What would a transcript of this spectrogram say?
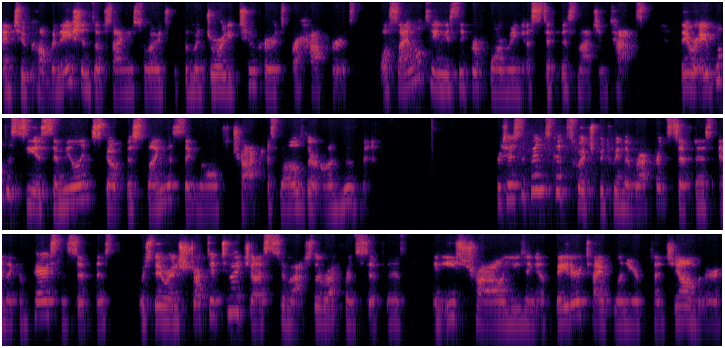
and two combinations of sinusoids with the majority 2 hertz or half hertz while simultaneously performing a stiffness matching task. They were able to see a Simulink scope displaying the signal to track as well as their own movement. Participants could switch between the reference stiffness and the comparison stiffness, which they were instructed to adjust to match the reference stiffness in each trial using a fader type linear potentiometer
